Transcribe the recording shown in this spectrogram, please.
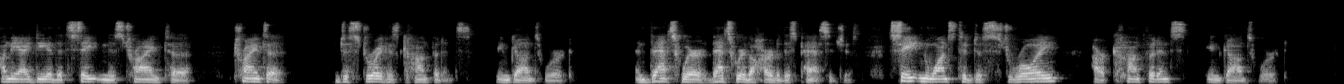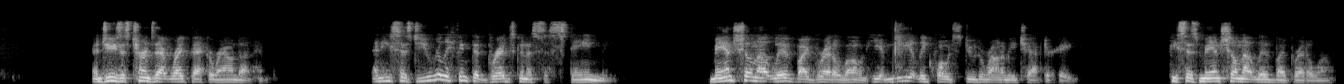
on the idea that Satan is trying to trying to destroy his confidence in God's word. And that's where that's where the heart of this passage is. Satan wants to destroy our confidence in God's word. And Jesus turns that right back around on him. And he says, Do you really think that bread's going to sustain me? Man shall not live by bread alone. He immediately quotes Deuteronomy chapter 8. He says, Man shall not live by bread alone.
